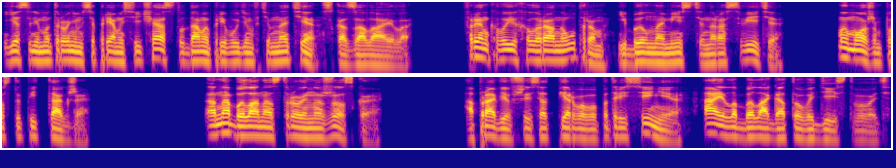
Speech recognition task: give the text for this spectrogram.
«Если мы тронемся прямо сейчас, туда мы прибудем в темноте», — сказала Айла. «Фрэнк выехал рано утром и был на месте на рассвете. Мы можем поступить так же». Она была настроена жестко. Оправившись от первого потрясения, Айла была готова действовать.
